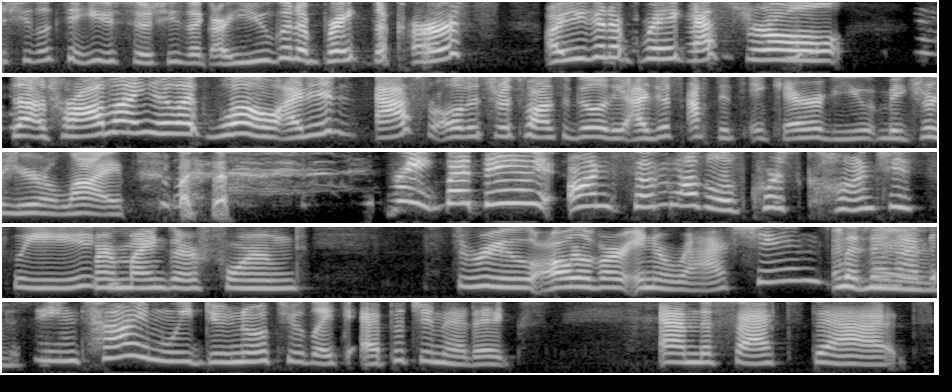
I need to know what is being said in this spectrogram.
she looked at you, so she's like, "Are you gonna break the curse? Are you gonna break astral the trauma?" And you're like, "Whoa! I didn't ask for all this responsibility. I just have to take care of you and make sure you're alive." Right. But they, on some level, of course, consciously, our minds are formed through all of our interactions. But then at the same time, we do know through like epigenetics and the fact that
